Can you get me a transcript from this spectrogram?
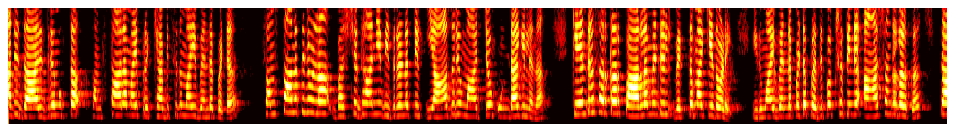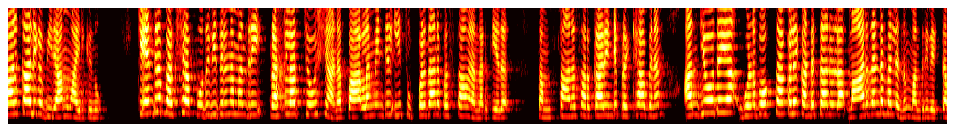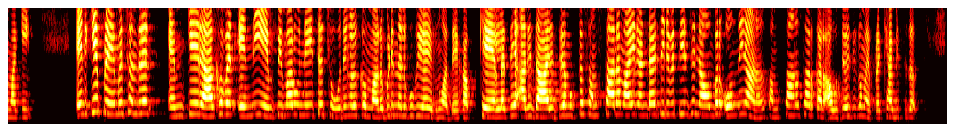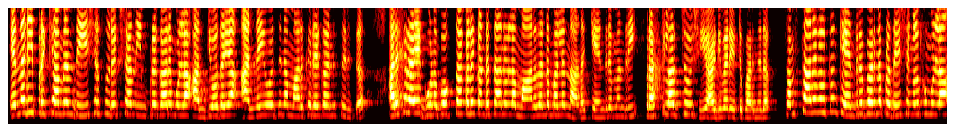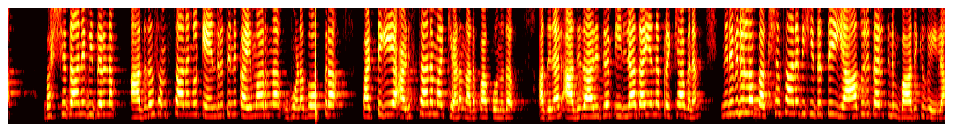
അതിദാരിദ്ര്യമുക്ത സംസ്ഥാനമായി പ്രഖ്യാപിച്ചതുമായി ബന്ധപ്പെട്ട് സംസ്ഥാനത്തിനുള്ള ഭക്ഷ്യധാന്യ വിതരണത്തിൽ യാതൊരു മാറ്റവും ഉണ്ടാകില്ലെന്ന് കേന്ദ്ര സർക്കാർ പാർലമെന്റിൽ വ്യക്തമാക്കിയതോടെ ഇതുമായി ബന്ധപ്പെട്ട പ്രതിപക്ഷത്തിന്റെ ആശങ്കകൾക്ക് താൽക്കാലിക വിരാമമായിരിക്കുന്നു. കേന്ദ്ര ഭക്ഷ്യ പൊതുവിതരണ മന്ത്രി പ്രഹ്ലാദ് ജോഷിയാണ് പാർലമെന്റിൽ ഈ സുപ്രധാന പ്രസ്താവന നടത്തിയത്. സംസ്ഥാന സർക്കാരിന്റെ പ്രഖ്യാപനം അന്ത്യോദയ ഗുണഭോക്താക്കളെ കണ്ടെത്താനുള്ള മാനദണ്ഡമല്ലെന്നും മന്ത്രി വ്യക്തമാക്കി. N K Premachandran M K Raghavan എന്നീ എം പിമാർ ഉന്നയിച്ച ചോദ്യങ്ങൾക്ക് മറുപടി നൽകുകയായിരുന്നു അദ്ദേഹം. കേരളത്തെ അതിദാരിദ്ര്യമുക്ത സംസ്ഥാനമായി രണ്ടായിരത്തി ഇരുപത്തിയഞ്ച് നവംബർ ഒന്നിനാണ് സംസ്ഥാന സർക്കാർ ഔദ്യോഗികമായി പ്രഖ്യാപിച്ചത്. എന്നാൽ ഈ പ്രഖ്യാപനം ദേശീയ സുരക്ഷാ നിയമപ്രകാരമുള്ള അന്ത്യോദയ അന്നയോജന മാർഗരേഖ അനുസരിച്ച് അർഹരായ ഗുണഭോക്താക്കളെ കണ്ടെത്താനുള്ള മാനദണ്ഡമല്ലെന്നാണ് കേന്ദ്രമന്ത്രി പ്രഹ്ലാദ് ജോഷി അടിവരയിട്ട് പറഞ്ഞത്. സംസ്ഥാനങ്ങൾക്കും കേന്ദ്രഭരണ പ്രദേശങ്ങൾക്കുമുള്ള ഭക്ഷ്യധാന്യ വിതരണം അതത് സംസ്ഥാനങ്ങൾ കേന്ദ്രത്തിന് കൈമാറുന്ന ഗുണഭോക്തൃ പട്ടികയെ അടിസ്ഥാനമാക്കിയാണ് നടപ്പാക്കുന്നത്. അതിനാൽ അതിദാരിദ്ര്യം ഇല്ലാതായി എന്ന പ്രഖ്യാപനം നിലവിലുള്ള ഭക്ഷ്യസാന വിഹിതത്തെ യാതൊരു തരത്തിലും ബാധിക്കുകയില്ല.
